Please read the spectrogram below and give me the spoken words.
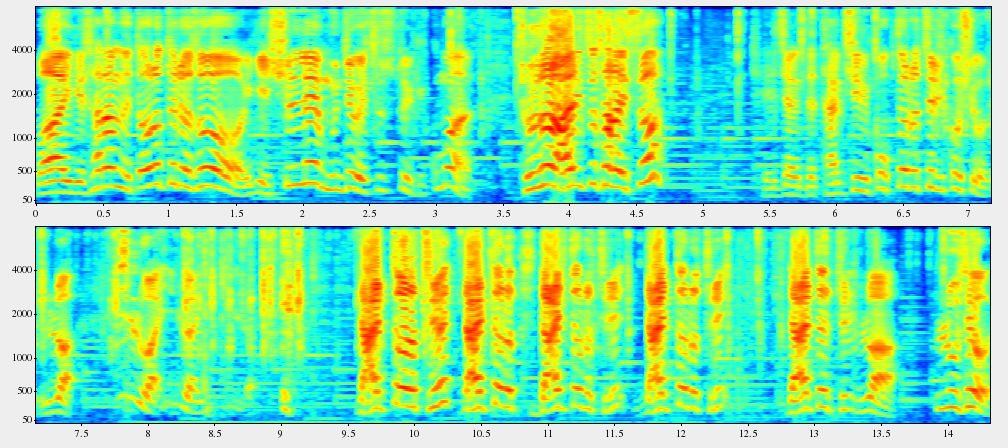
와 이게 사람을 떨어뜨려서 이게 신뢰 문제가 있을 수도 있겠구만 저 사람 아직도 살아있어? 제작 내 당신이 꼭 떨어뜨릴 것이오 일로와 일로와 일로와 일로와 날 떨어뜨려? 날 떨어뜨려? 날 떨어뜨려? 날 떨어뜨려? 날 떨어뜨려? 일로와 일로 오세요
